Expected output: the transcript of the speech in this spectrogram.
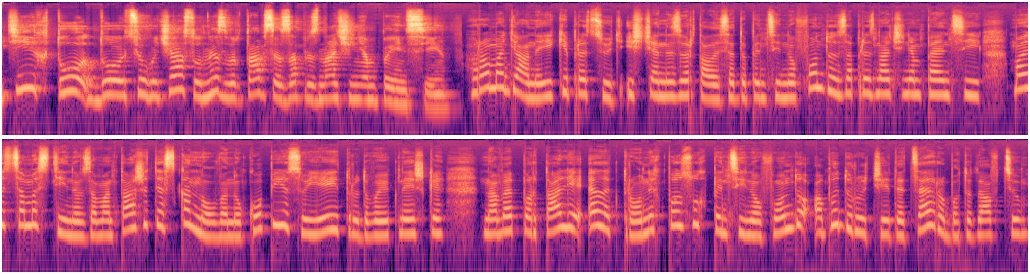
ті, хто до цього часу не звертався за призначенням пенсії. Громадяни, які працюють і ще не зверталися до пенсійного фонду за призначенням пенсії, мають самостійно завантажити скановану копію своєї трудової книжки на веб-порталі електронних послуг пенсійного фонду або доручити це роботодавцю.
